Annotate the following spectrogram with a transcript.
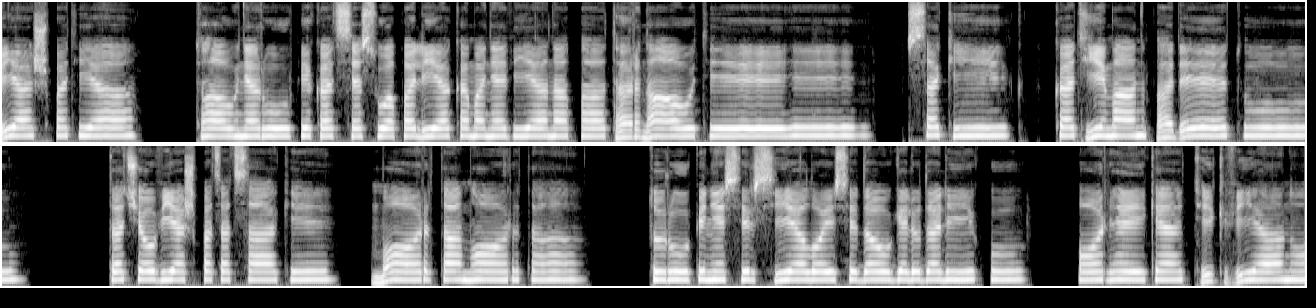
viešpatie, Tau nerūpi, kad sesuo palieka mane vieną patarnauti. Sakyk, kad ji man padėtų. Tačiau viešpats atsakė, Morta, Morta, tu rūpinės ir sieloisi daugeliu dalykų, o reikia tik vieno.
